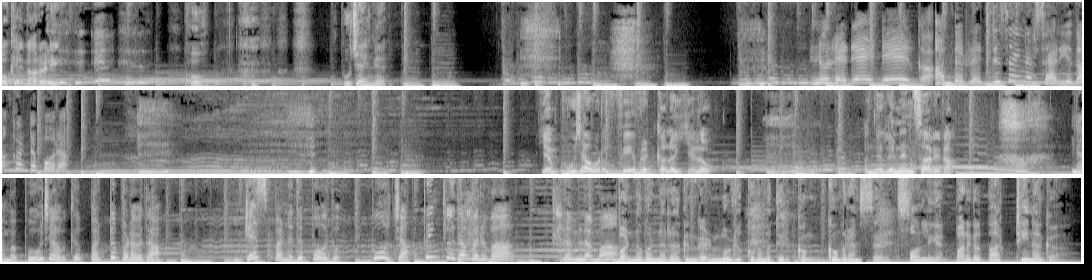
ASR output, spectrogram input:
Okay நான் ready ஓ பூஜா எங்க? இன்னும் ரெடி ஆயிட்டே இருக்கா. அந்த ரெட் டிசைனர் சாரியை தான் கட்ட போறா. என் பூஜாவோட ஃபேவரட் கலர் yellow. அந்த லினன் சாரி தான். நம்ம பூஜாவுக்கு பட்டு புடவை தான். கெஸ் பண்ணது போதும். பூஜா பிங்க்ல தான் வருவா. கிளம்பலாமா? வண்ண வண்ண ரகங்கள் முழு குடும்பத்திற்கும் Kumaran Silks. Only at Panagal Park T Nagar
